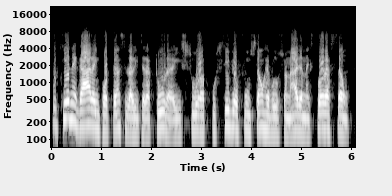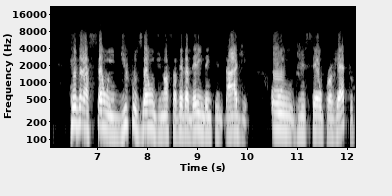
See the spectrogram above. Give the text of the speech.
por que negar a importância da literatura e sua possível função revolucionária na exploração, revelação e difusão de nossa verdadeira identidade ou de seu projeto?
